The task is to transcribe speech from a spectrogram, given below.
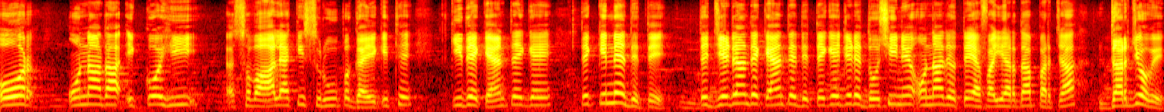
ਔਰ ਉਹਨਾਂ ਦਾ ਇੱਕੋ ਹੀ ਸਵਾਲ ਹੈ ਕਿ ਸਰੂਪ ਗਏ ਕਿੱਥੇ, ਕਿਹਦੇ ਕਹਿਣ ਤੇ ਗਏ ਤੇ ਕਿੰਨੇ ਦਿੱਤੇ? ਤੇ ਜਿਹੜਿਆਂ ਦੇ ਕਹਿਣ ਤੇ ਦਿੱਤੇ ਗਏ, ਜਿਹੜੇ ਦੋਸ਼ੀ ਨੇ, ਉਹਨਾਂ ਦੇ ਉੱਤੇ ਐਫ ਆਈ ਆਰ ਦਾ ਪਰਚਾ ਦਰਜ ਹੋਵੇ।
